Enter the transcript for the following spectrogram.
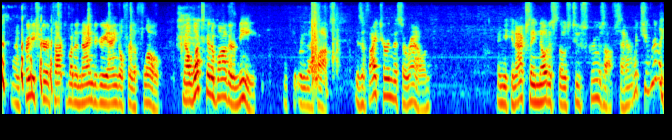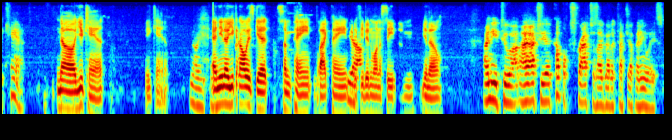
I'm pretty sure it talked about a nine degree angle for the flow. Now, what's going to bother me? Let's get rid of that box is if I turn this around and you can actually notice those two screws off center, which you really can't. No, you can't. You can't. No, you can't. And you know, you can always get some paint, black paint, yeah. if you didn't want to see them, you know. I need to. Uh, I actually a couple scratches I've got to touch up, anyways.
